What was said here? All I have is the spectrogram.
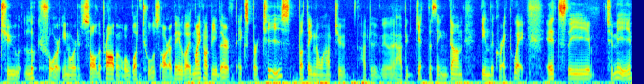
to look for in order to solve the problem or what tools are available. It might not be their expertise, but they know how to how to uh, how to get the thing done in the correct way. It's the to me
